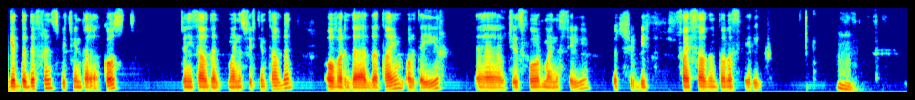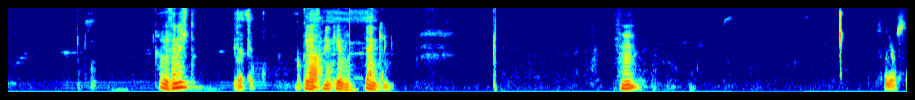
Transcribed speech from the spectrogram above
get the difference between the cost, 20,000 minus 15,000, over the, the time or the year, uh, which is 4 minus 3, which should be $5,000 per year. Hmm. Have you finished? That's it. Okay, Ah. thank you. Thank you. ثانية بس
